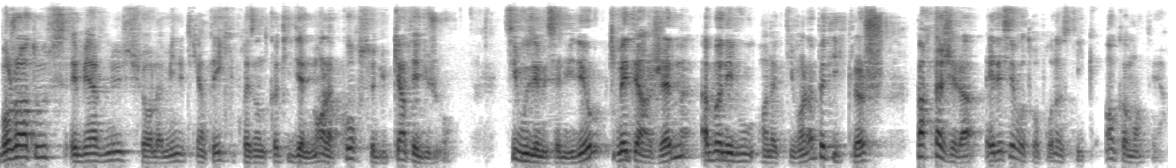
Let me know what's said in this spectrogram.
Bonjour à tous et bienvenue sur la Minute Quintet qui présente quotidiennement la course du Quintet du jour. Si vous aimez cette vidéo, mettez un j'aime, abonnez-vous en activant la petite cloche, partagez-la et laissez votre pronostic en commentaire.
